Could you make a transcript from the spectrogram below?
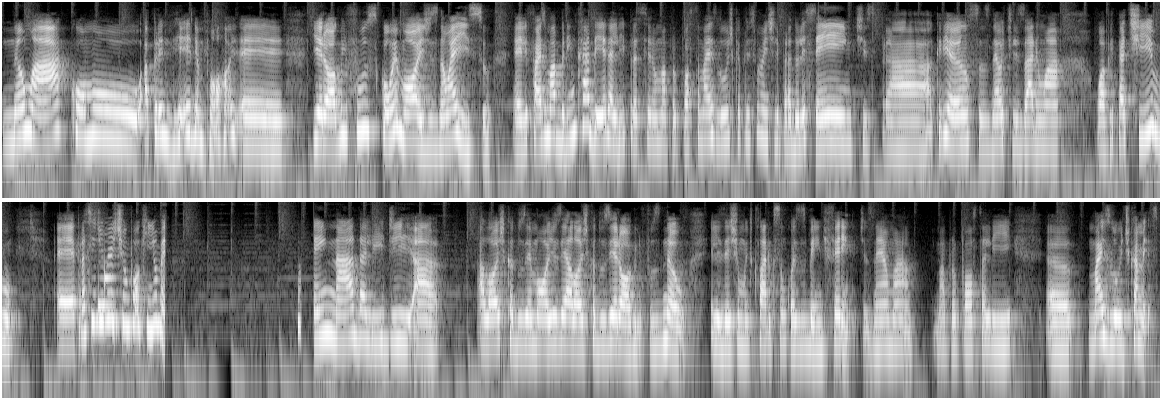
não há como aprender é, hieróglifos com emojis, não é isso. É, ele faz uma brincadeira ali para ser uma proposta mais lúdica, principalmente para adolescentes, para crianças, né, utilizarem o aplicativo é, para se divertir um pouquinho mesmo. Não tem nada ali de a lógica dos emojis e a lógica dos hieróglifos, não. Eles deixam muito claro que são coisas bem diferentes, né? Uma, uma proposta ali uh, mais lúdica mesmo.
